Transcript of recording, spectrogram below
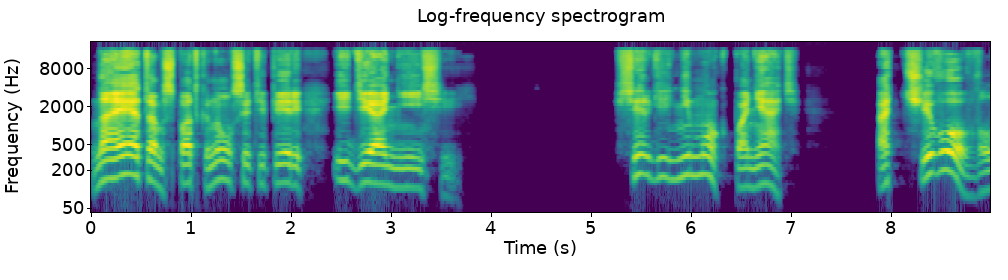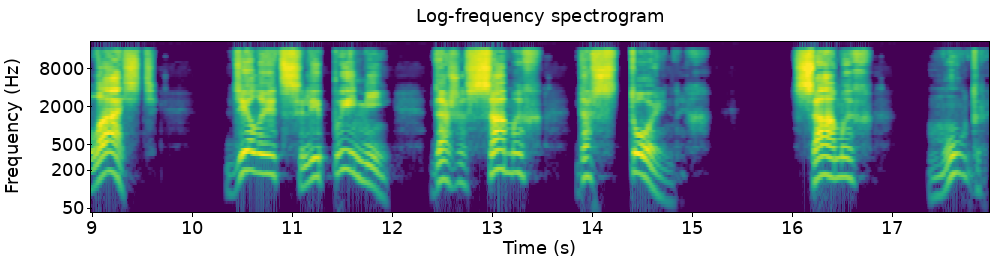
На этом споткнулся теперь и Дионисий. Сергий не мог понять, отчего власть делает слепыми даже самых достойных, самых мудрых.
